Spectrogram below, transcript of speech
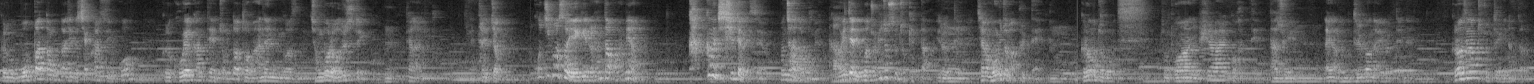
그리고 못 봤던 것까지도 체크할 수 있고 그리고 고객한테 좀 더더 많은 것 정보를 얻을 수도 있고 음. 편하게 네, 단점. 꼬집어서 얘기를 한다고 하면 가끔은 지칠 때가 있어요. 혼자 하다 보면 아. 어, 이때 누가 좀 해줬으면 좋겠다 이럴 때 음. 제가 몸이 좀 아플 때 음. 그런 건 조금 좀 보완이 필요할 것 같아. 나중에 음. 나이가 너무 들거나 이럴 때는 그런 생각도 좀 들긴 하더라고. 아,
